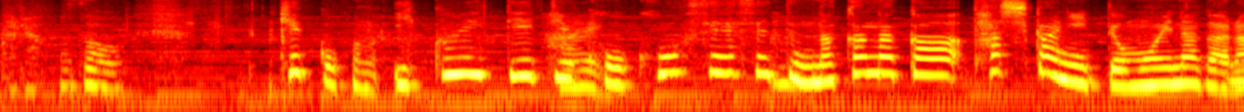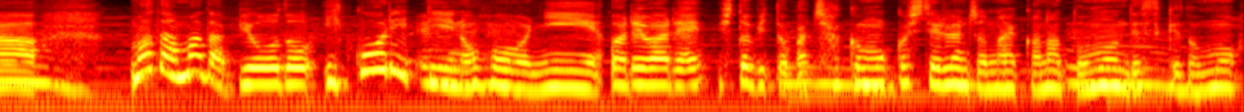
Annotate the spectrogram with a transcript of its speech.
なるほど結構このイクイティっていうこう公正性ってなかなか確かにって思いながら、まだまだ平等イコーリティの方に我々人々が着目してるんじゃないかなと思うんですけども、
